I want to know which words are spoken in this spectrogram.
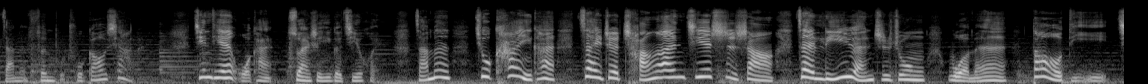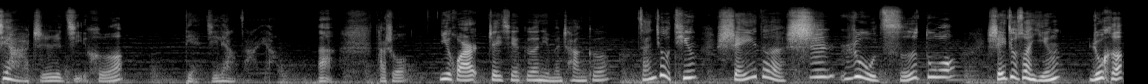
咱们分不出高下来。今天我看算是一个机会，咱们就看一看，在这长安街市上，在梨园之中，我们到底价值几何，点击量咋样？”啊，他说。一会儿这些歌你们唱歌，咱就听谁的诗入词多，谁就算赢，如何？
